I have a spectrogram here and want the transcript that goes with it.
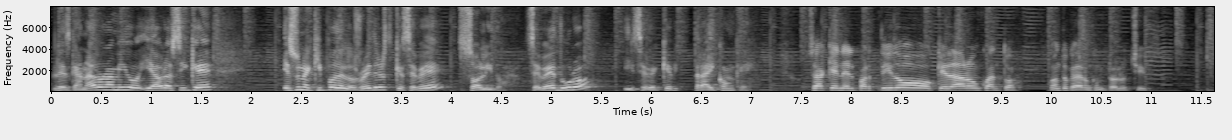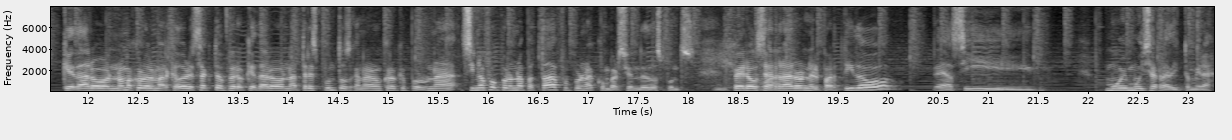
les ganaron, amigo. Y ahora sí que es un equipo de los Raiders que se ve sólido. Se ve duro y se ve que trae con qué. O sea que en el partido quedaron cuánto? ¿Cuánto quedaron contra los Chiefs? Quedaron, no me acuerdo el marcador exacto, pero quedaron a tres puntos. Ganaron creo que por una... Si no fue por una patada, fue por una conversión de dos puntos. Hijo pero cerraron el partido eh, así... Muy, muy cerradito, mira.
